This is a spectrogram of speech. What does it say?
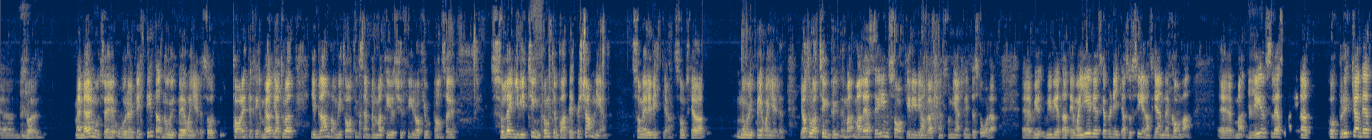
Eh, mm. Så men däremot så är det oerhört viktigt att nå ut med evangeliet. Så ta det inte fel. Men jag, jag tror att ibland om vi tar till exempel Matteus 24 och 14 så, så lägger vi tyngdpunkten på att det är församlingen som är det viktiga, som ska nå ut med evangeliet. Jag tror att tyngdpunkten, man, man läser in saker i den versen som egentligen inte står där. Eh, vi, vi, vet att evangeliet ska predikas och sedan ska änden mm. komma. Eh, man, mm. Dels läser man in att uppryckandet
